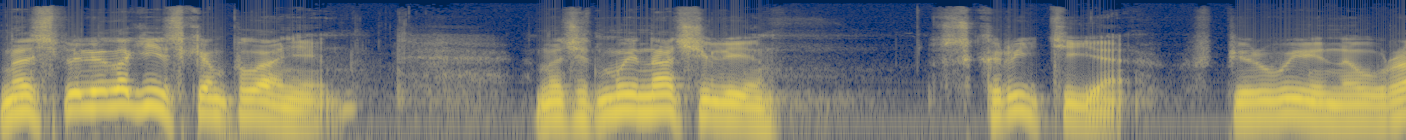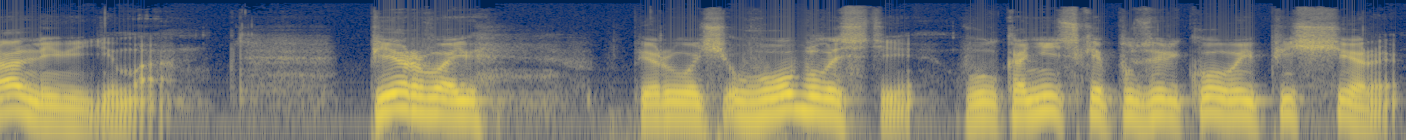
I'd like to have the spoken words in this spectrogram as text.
На спелеологическом плане Значит, мы начали вскрытие впервые на Урале, видимо, первой, в первую очередь, в области вулканической пузырьковой пещеры.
